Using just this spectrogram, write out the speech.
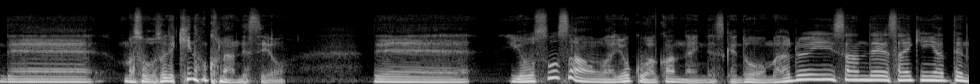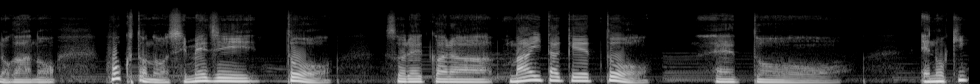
で、まあそう、それでキノコなんですよ。で、よそさんはよくわかんないんですけど、丸井さんで最近やってんのが、あの、北斗のしめじと、それから、舞茸と、えっ、と、えのきっ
